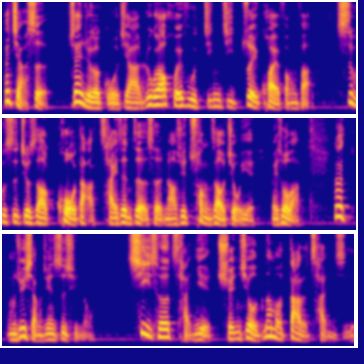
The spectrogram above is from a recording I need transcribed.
那假设现在有个国家如果要恢复经济，最快的方法是不是就是要扩大财政政策，然后去创造就业？没错吧？那我们去想一件事情哦，汽车产业全球那么大的产值，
